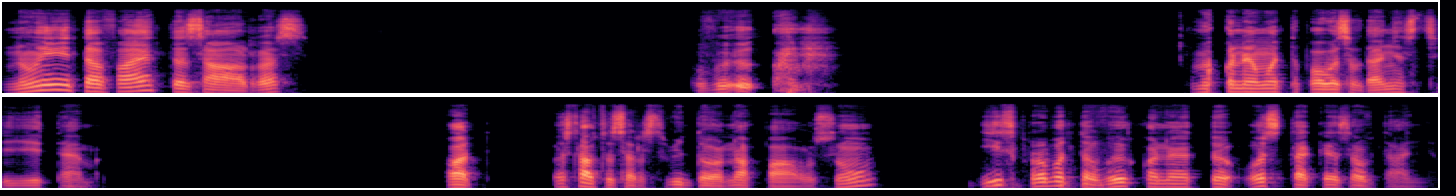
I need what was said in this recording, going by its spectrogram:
Ну і давайте зараз ви... виконаємо типове завдання з цієї теми. От, поставте зараз відео на паузу і спробуйте виконати ось таке завдання.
